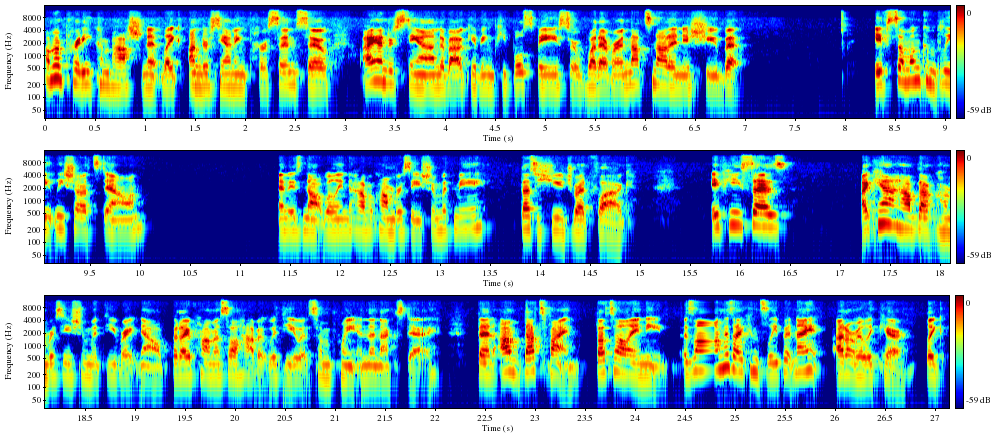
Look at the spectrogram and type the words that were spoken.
i'm a pretty compassionate like understanding person so i understand about giving people space or whatever and that's not an issue but if someone completely shuts down and is not willing to have a conversation with me that's a huge red flag. If he says I can't have that conversation with you right now, but I promise I'll have it with you at some point in the next day. Then um, that's fine. That's all I need. As long as I can sleep at night, I don't really care. Like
